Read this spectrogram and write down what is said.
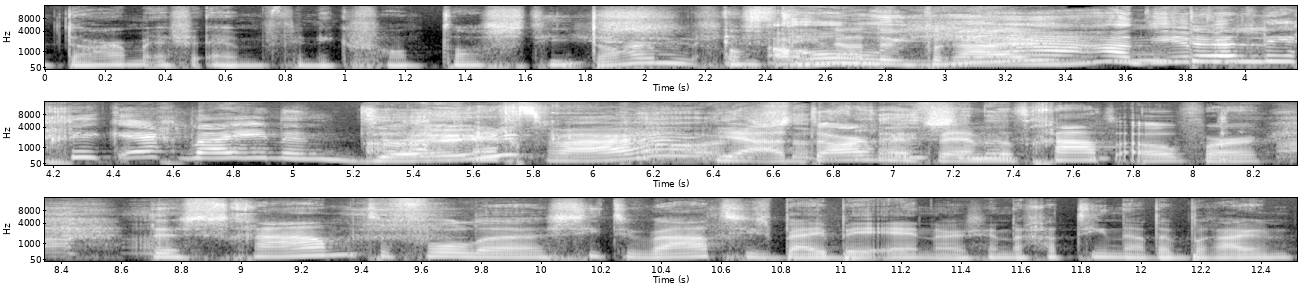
Darm FM vind ik fantastisch. Darm van? Tina Oh, de Bruin. ja, die Daar ik- lig ik echt bij in een Oh, deuk. echt waar? Oh, ja, zo Darm FM, dat gaat over de schaamtevolle situaties bij BN'ers. En dan gaat Tina de Bruin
